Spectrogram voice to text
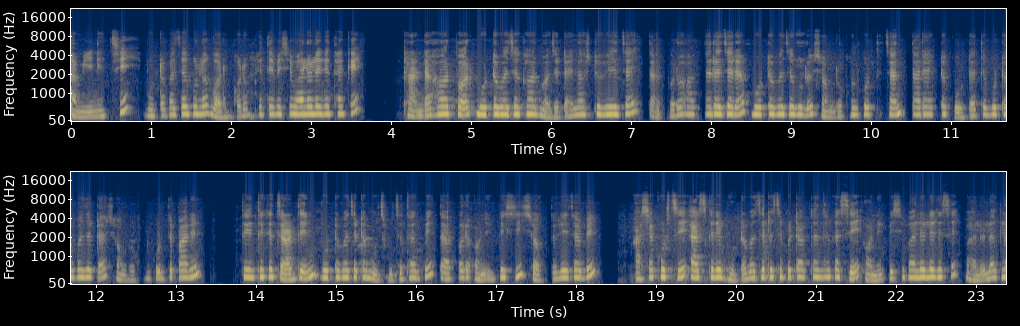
নামিয়ে নিচ্ছি। ভুট্টা ভাজাগুলো গরম গরম খেতে বেশি ভালো লেগে থাকে। ঠান্ডা হওয়ার পর ভুট্টা ভাজা খাওয়ার মজাটাই নষ্ট হয়ে যায়। তারপরও আপনারা যারা ভুট্টা ভাজাগুলো সংরক্ষণ করতে চান, তারা একটা কোটাতে ভুট্টা ভাজাটা সংরক্ষণ করতে পারেন। তিন থেকে চার দিন ভুট্টা ভাজাটা মুচমুচে থাকবে, তারপরে অনেক বেশি শক্ত হয়ে যাবে। আশা করছি আজকের এই ভুট্টা ভাজা রেসিপিটা আপনাদের কাছে অনেক বেশি ভালো লেগেছে। ভালো লাগলে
